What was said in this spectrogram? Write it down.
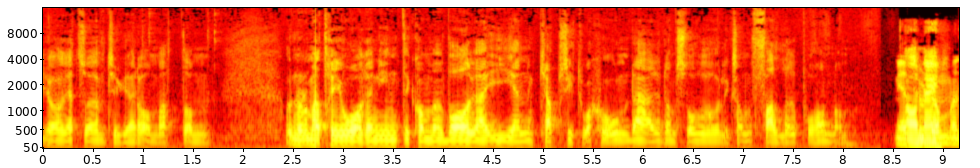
jag är rätt så övertygad om att de under de här tre åren inte kommer vara i en kappsituation där de står och liksom faller på honom. Men jag Ja, tror nej,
